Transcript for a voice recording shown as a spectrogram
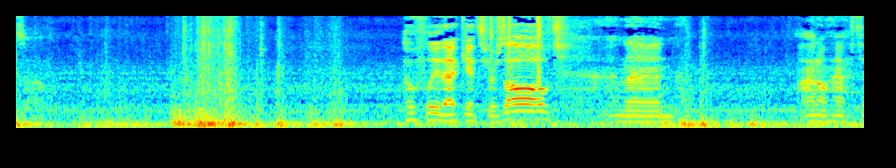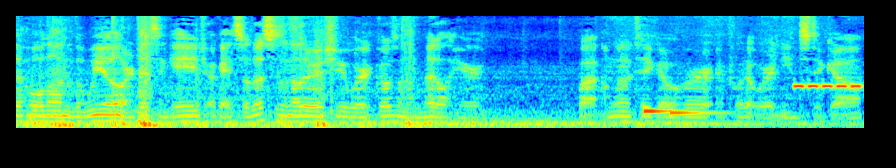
So hopefully that gets resolved and then I don't have to hold on to the wheel or disengage. Okay, so this is another issue where it goes in the middle here. But I'm gonna take over and put it where it needs to go.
